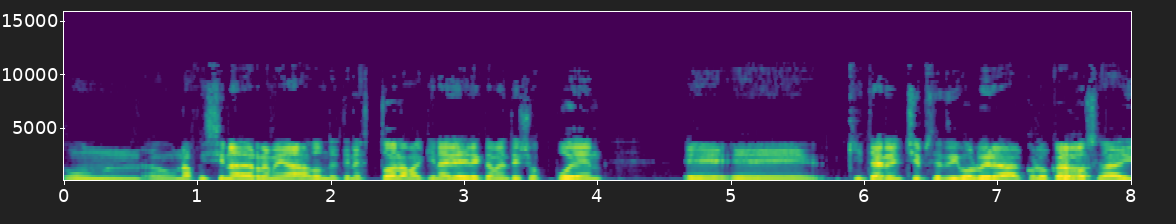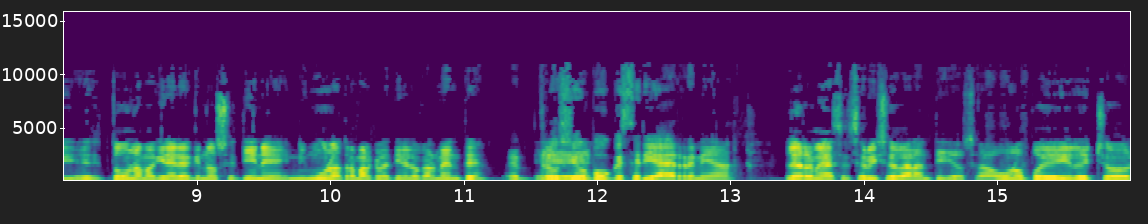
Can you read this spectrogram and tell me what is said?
un- una oficina de RMA donde tenés toda la maquinaria directamente, ellos pueden eh, eh, quitar el chipset y volver a colocarlo. Claro. O sea, hay es toda una maquinaria que no se tiene, ninguna otra marca la tiene localmente. Eh, traducimos Eh, un poco qué sería RMA. la RMA es el servicio de garantía, o sea, uno puede ir, de hecho,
